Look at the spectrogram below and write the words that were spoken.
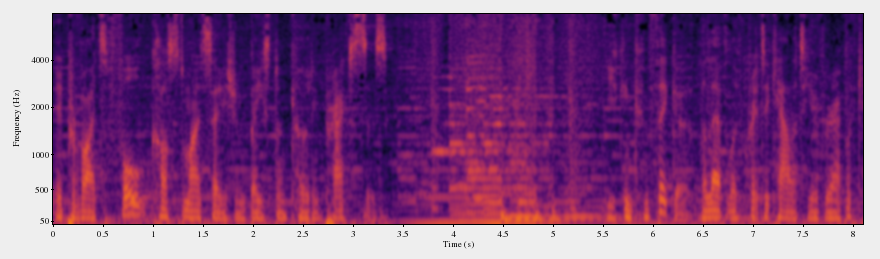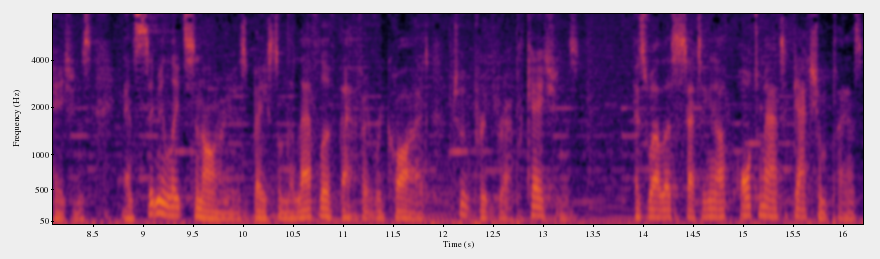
It provides full customization based on coding practices. You can configure the level of criticality of your applications and simulate scenarios based on the level of effort required to improve your applications, as well as setting up automatic action plans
